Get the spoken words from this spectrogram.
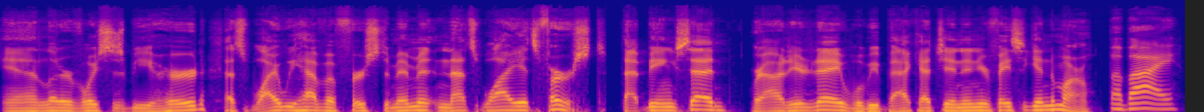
and let our voices be heard. That's why we have a First Amendment, and that's why it's first. That being said, we're out here today. We'll be back at you and in your face again tomorrow. Bye bye.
